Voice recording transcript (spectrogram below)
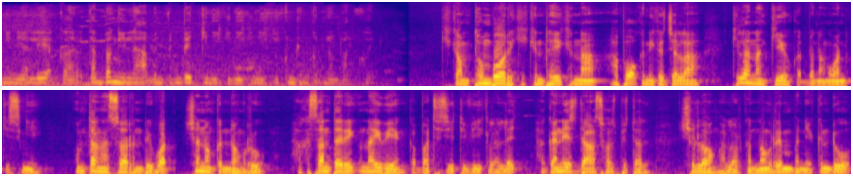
ngi ne le ka kat bangila ben pen bet kini kini kini ki kundum kan bar khoi. Ki kam thombor ki kin thai khna hapo kani ka jala kila nang kiyo kat banang wan kisngi umtang asor riwat shanong kendong ru Hakasan tarik unai weng ke bat CCTV ke lalej Haganis Das Hospital Shillong halor ke nongrem ban ya kendo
